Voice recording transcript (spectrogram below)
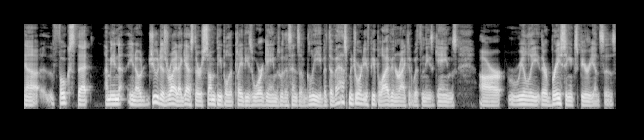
uh, folks that I mean, you know, Jude is right. I guess there are some people that play these war games with a sense of glee, but the vast majority of people I've interacted with in these games are really they're bracing experiences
